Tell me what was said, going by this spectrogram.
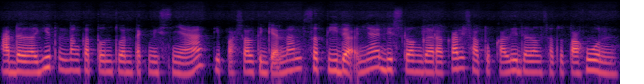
ada lagi tentang ketentuan teknisnya di pasal 36 setidaknya diselenggarakan satu kali dalam satu tahun.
